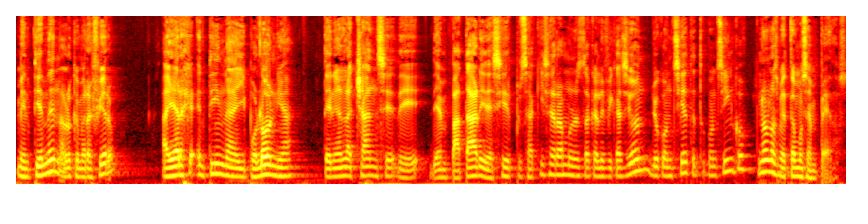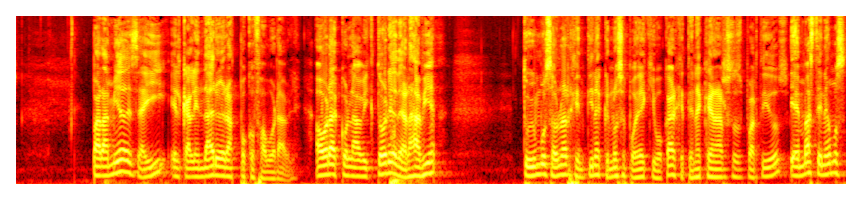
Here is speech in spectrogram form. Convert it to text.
¿Me entienden a lo que me refiero? Ahí Argentina y Polonia tenían la chance de, de, empatar y decir, pues aquí cerramos nuestra calificación, yo con 7, tú con 5, no nos metemos en pedos. Para mí desde ahí el calendario era poco favorable. Ahora con la victoria de Arabia, tuvimos a una Argentina que no se podía equivocar, que tenía que ganar sus partidos. Y además teníamos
